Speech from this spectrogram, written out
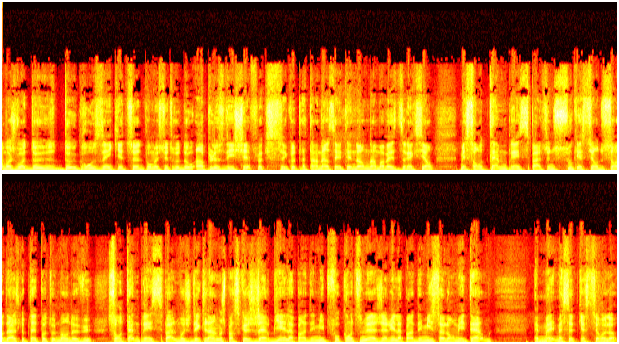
Ben, Moi, je vois deux, deux grosses inquiétudes pour M. Trudeau, en plus des chiffres. Là, qui, écoute, la tendance est énorme dans la mauvaise direction, mais son thème principal, c'est une sous-question du sondage que peut-être pas tout le monde a vu. Son thème principal, moi, je déclenche parce que je gère bien la pandémie, il faut continuer à gérer la pandémie selon mes termes. Mais même à cette question-là,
